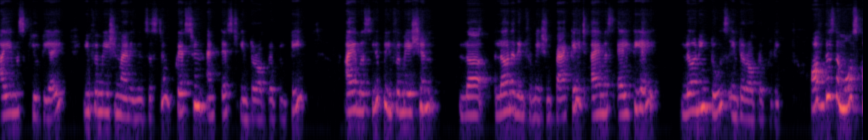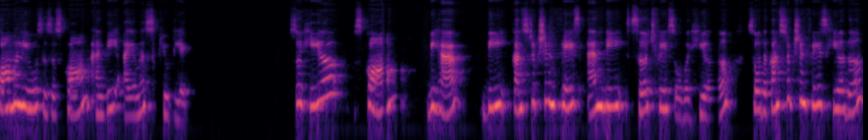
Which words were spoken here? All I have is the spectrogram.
IMS QTI, Information Management System, Question and Test Interoperability, IMS LIP Information Le Learner Information Package, IMS LTI Learning Tools Interoperability. Of this, the most commonly used is the SCORM and the IMS QTI. So here, SCORM, we have the construction phase and the search phase over here. So the construction phase here, the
